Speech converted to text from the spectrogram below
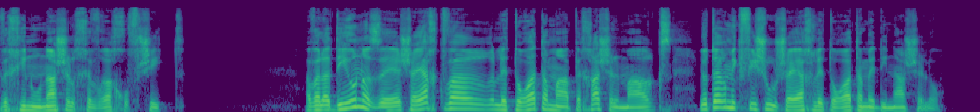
וכינונה של חברה חופשית. אבל הדיון הזה שייך כבר לתורת המהפכה של מרקס יותר מכפי שהוא שייך לתורת המדינה שלו.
